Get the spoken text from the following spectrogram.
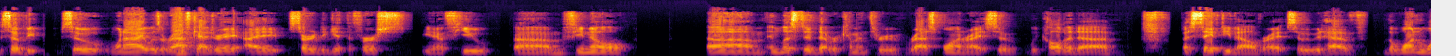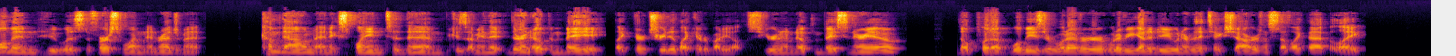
so be, so when I was a RAS cadre, I started to get the first you know few um, female um, enlisted that were coming through RAS one, right? So we called it a a safety valve, right? So we would have the one woman who was the first one in regiment come down and explain to them because I mean they, they're in open bay, like they're treated like everybody else. You're in an open bay scenario, they'll put up whoobies or whatever, whatever you got to do whenever they take showers and stuff like that. But like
